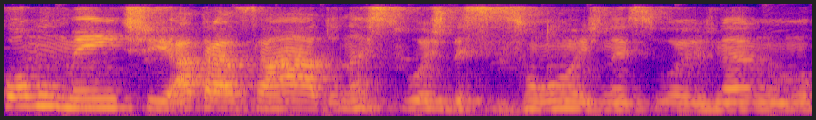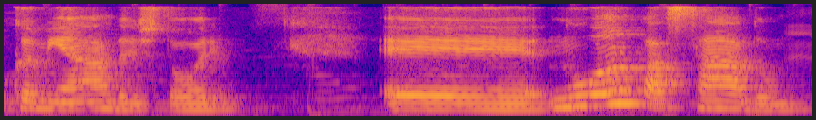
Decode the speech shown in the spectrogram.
comumente atrasado nas suas decisões, nas suas, né, no, no caminhar da história. É, no ano passado,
